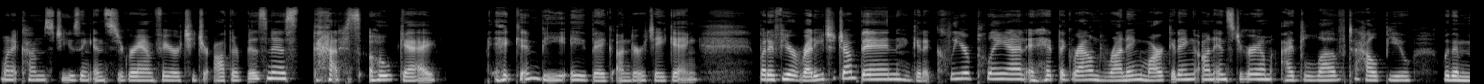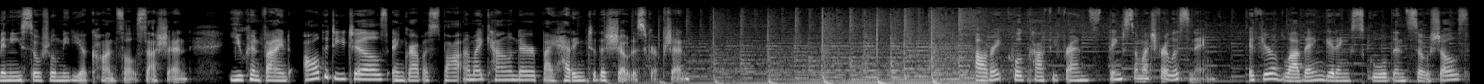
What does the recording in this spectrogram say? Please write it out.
when it comes to using Instagram for your teacher author business, that is okay. It can be a big undertaking. But if you're ready to jump in and get a clear plan and hit the ground running marketing on Instagram, I'd love to help you with a mini social media consult session. You can find all the details and grab a spot on my calendar by heading to the show description. All right, cold coffee friends, thanks so much for listening. If you're loving getting schooled in socials,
